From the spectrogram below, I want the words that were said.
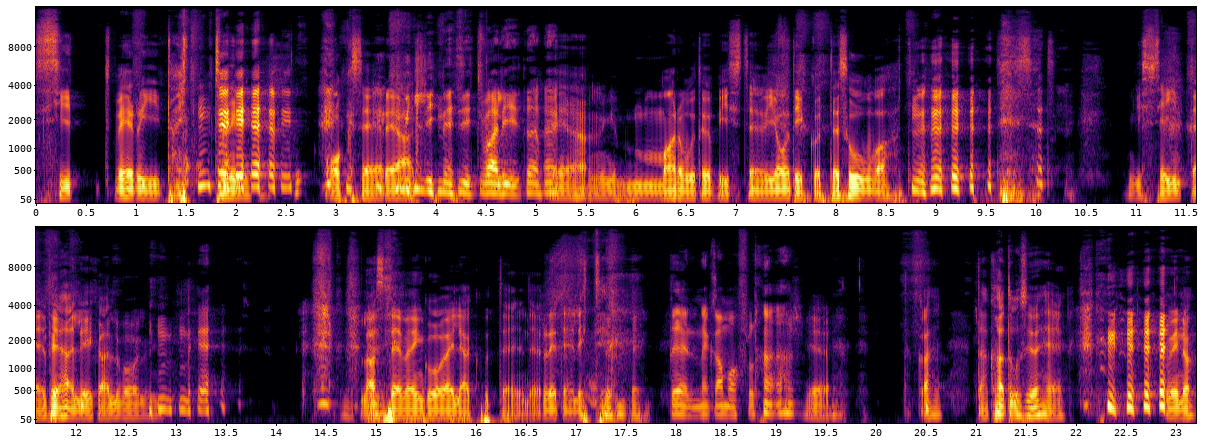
sitt, veri, tatt, okseread milline siit valida nagu? ja mingi marutõbiste joodikute suuvaht, mingi seinte peal igal pool, laste mänguväljakute nende redelite ümber tõeline kamuflaaž. ja ta, ta kadus ühe või noh,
